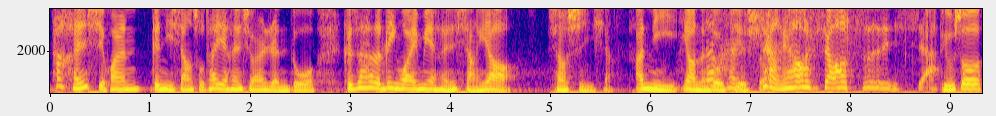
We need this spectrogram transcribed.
他很喜欢跟你相处，他也很喜欢人多。可是他的另外一面很想要消失一下啊！你要能够接受，想要消失一下。比如说，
